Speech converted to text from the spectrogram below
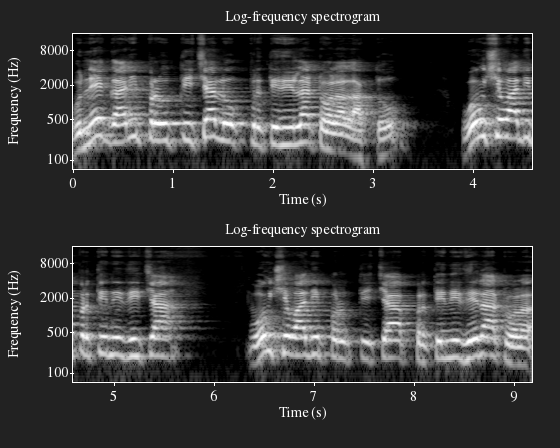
गुन्हेगारी प्रवृत्तीच्या लोकप्रतिनिधीला टोला लागतो. वंशवादी प्रतिनिधीच्या वंशवादी प्रवृत्तीच्या प्रतिनिधीला टोला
